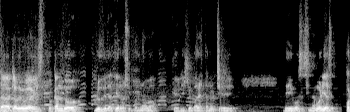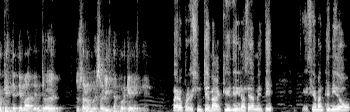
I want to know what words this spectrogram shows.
Claudio Gavis tocando Luz de la Tierra Supernova, que eligió para esta noche de Voces y Memorias. ¿Por qué este tema dentro de tus álbumes solistas? ¿Por qué este? Bueno, porque es un tema que desgraciadamente eh, se ha mantenido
